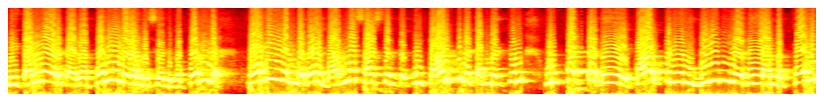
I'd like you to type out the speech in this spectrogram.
நீ தனியா இருக்காத. பொதுவில் வந்து சேர்ந்துக்க. பொதுல பொது என்பது வர்ண சாஸ்திரத்துக்கும் பார்ப்பின தமிழுக்கும் உட்பட்டது. பார்ப்பனியம் விழுங்கியது அந்த பொது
